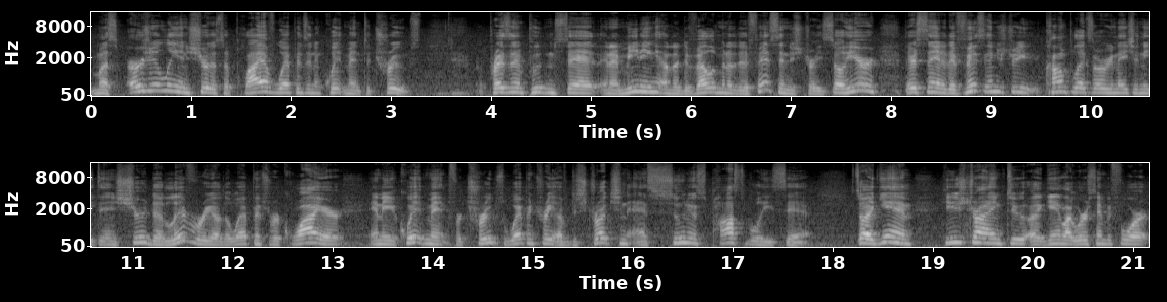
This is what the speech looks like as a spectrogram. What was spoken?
must urgently ensure the supply of weapons and equipment to troops. President Putin said in a meeting on the development of the defense industry. So here they're saying the defense industry complex organization need to ensure delivery of the weapons required and the equipment for troops, weaponry of destruction as soon as possible, he said. So again, he's trying to, again, like we were saying before,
